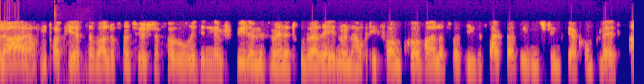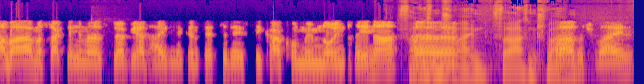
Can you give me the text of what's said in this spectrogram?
klar, auf dem Papier ist der Waldhof natürlich der Favorit in dem Spiel, da müssen wir ja nicht drüber reden und auch die Formkurve, alles, was sie gesagt hat, eben stimmt ja komplett. Aber man sagt ja immer, das Derby hat eigene Gesetze, der FCK kommt mit dem neuen Trainer. Phrasenschwein, äh, Phrasenschwein. Phrasenschwein,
